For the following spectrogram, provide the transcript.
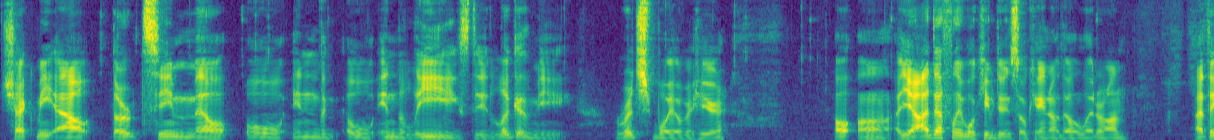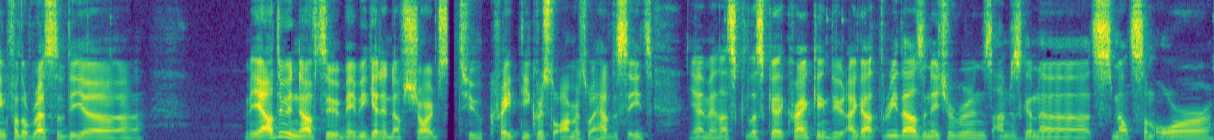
Check me out. 13 mil. Oh, in the oh in the leagues, dude. Look at me. Rich boy over here. Oh, uh. Yeah, I definitely will keep doing Zalcano though later on. I think for the rest of the uh yeah, I'll do enough to maybe get enough shards to create the crystal armors when I have the seeds. Yeah, man, let's let's get cranking, dude. I got 3,000 nature runes. I'm just gonna smelt some ore.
